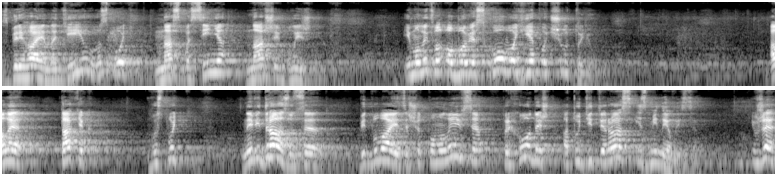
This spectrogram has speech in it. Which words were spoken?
Зберігає надію Господь на спасіння наших ближніх. І молитва обов'язково є почутою. Але так як Господь не відразу це відбувається, що помолився, приходиш, а тут діти раз і змінилися. І вже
